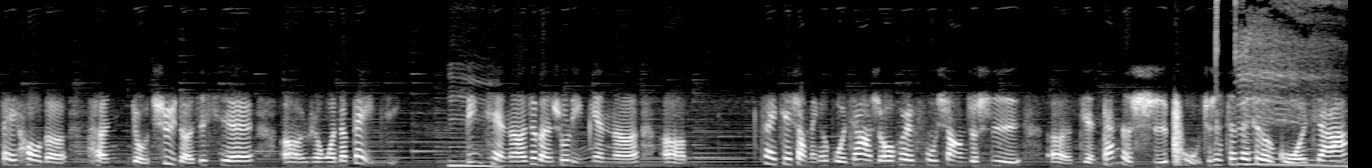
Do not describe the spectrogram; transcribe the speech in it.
背后的很有趣的这些呃人文的背景，嗯。并且呢，这本书里面呢，呃。在介绍每个国家的时候，会附上就是呃简单的食谱，就是针对这个国家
